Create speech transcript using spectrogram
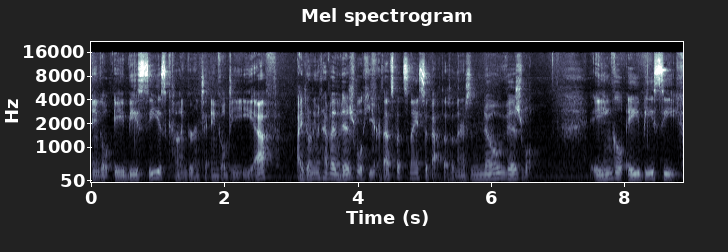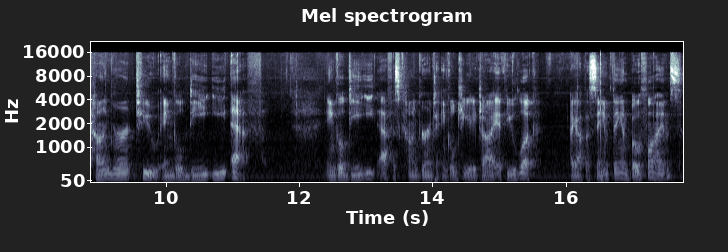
Angle ABC is congruent to angle DEF. I don't even have a visual here. That's what's nice about this, and there's no visual. Angle ABC congruent to angle DEF. Angle DEF is congruent to angle GHI. If you look, I got the same thing in both lines,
